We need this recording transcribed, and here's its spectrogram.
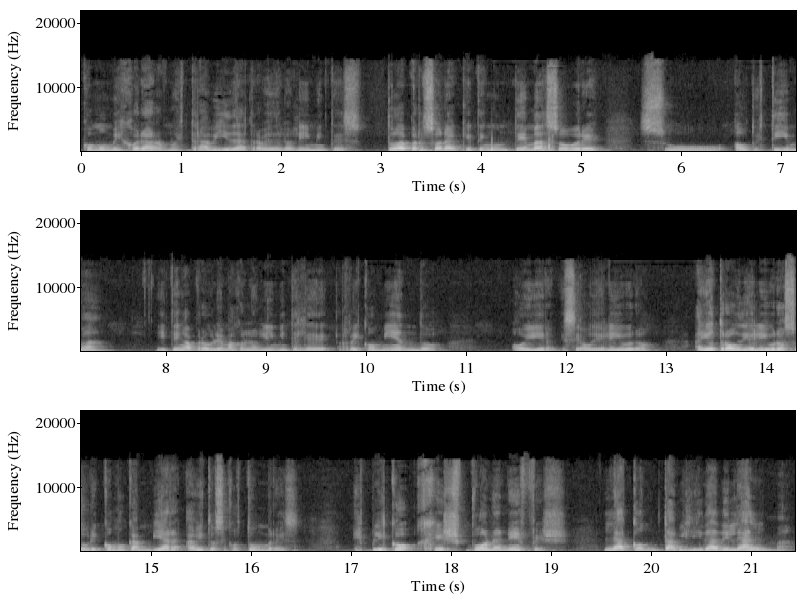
cómo mejorar nuestra vida a través de los límites, toda persona que tenga un tema sobre su autoestima y tenga problemas con los límites, le recomiendo oír ese audiolibro. Hay otro audiolibro sobre cómo cambiar hábitos y costumbres. Explico Heshbona Nefesh, la contabilidad del alma.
